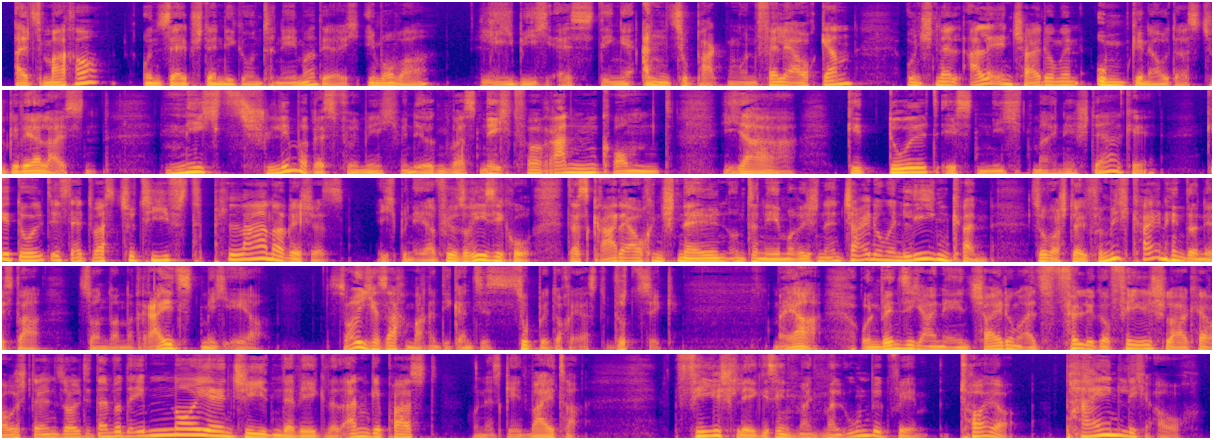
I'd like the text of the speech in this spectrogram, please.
Als Macher und selbstständiger Unternehmer, der ich immer war, liebe ich es, Dinge anzupacken und fälle auch gern und schnell alle Entscheidungen, um genau das zu gewährleisten. Nichts Schlimmeres für mich, wenn irgendwas nicht vorankommt. Ja, Geduld ist nicht meine Stärke. Geduld ist etwas zutiefst Planerisches. Ich bin eher fürs Risiko, das gerade auch in schnellen unternehmerischen Entscheidungen liegen kann. Sowas stellt für mich kein Hindernis dar, sondern reizt mich eher. Solche Sachen machen die ganze Suppe doch erst würzig. Naja, und wenn sich eine Entscheidung als völliger Fehlschlag herausstellen sollte, dann wird eben neu entschieden, der Weg wird angepasst und es geht weiter. Fehlschläge sind manchmal unbequem, teuer, peinlich auch.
